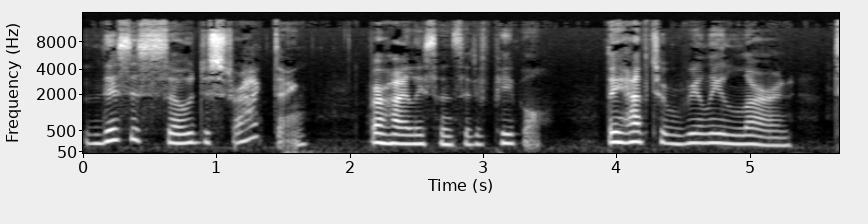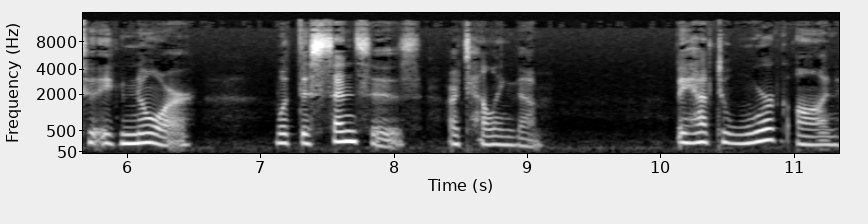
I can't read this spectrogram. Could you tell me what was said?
this is so distracting for highly sensitive people. They have to really learn to ignore what the senses are telling them. They have to work on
